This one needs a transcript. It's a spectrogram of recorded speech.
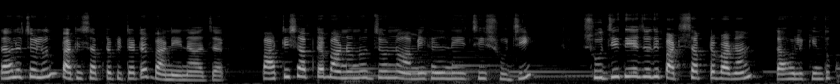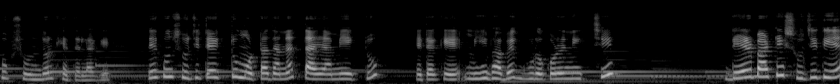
তাহলে চলুন পাটিসাপটা পিঠাটা বানিয়ে নেওয়া যাক। পাটিসাপটা বানানোর জন্য আমি এখানে নিয়েছি সুজি। সুজি দিয়ে যদি পাটিসাপটা বানান, তাহলে কিন্তু খুব সুন্দর খেতে লাগে। দেখুন, সুজিটা একটু মোটা দানার তাই আমি একটু এটাকে মিহিভাবে গুঁড়ো করে নিচ্ছি। দেড় বাটি সুজি দিয়ে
